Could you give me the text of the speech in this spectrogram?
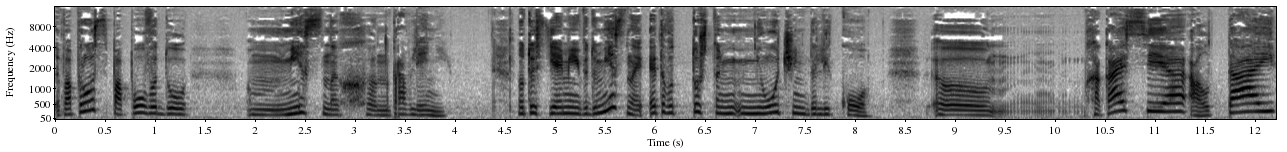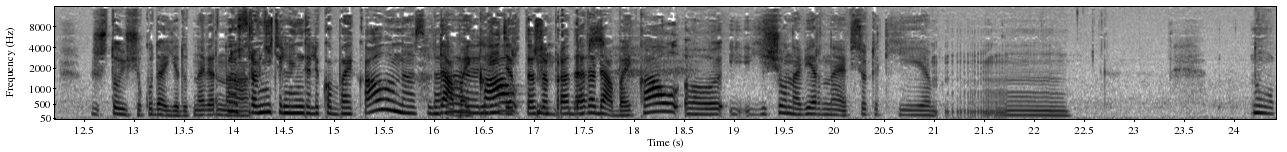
вопрос по поводу местных направлений. Ну, то есть я имею в виду местные, это вот то, что не очень далеко. Э, Хакасия, Алтай, что еще, куда едут, наверное? Ну, сравнительно недалеко Байкал у нас, да, да Байкал, лидер тоже продаж. Да-да-да, Байкал, э, еще, наверное, все-таки ну,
